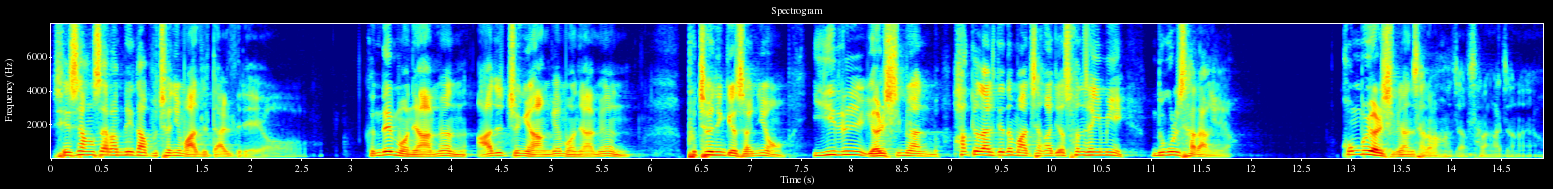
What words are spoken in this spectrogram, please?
세상 사람들이 다 부처님 아들 딸들이에요. 근데 뭐냐면 아주 중요한 게 뭐냐면 부처님께서는요 일을 열심히 한 학교 다닐 때도 마찬가지요 선생님이 누굴 사랑해요? 공부 열심히 한 사람 사랑하잖아요.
